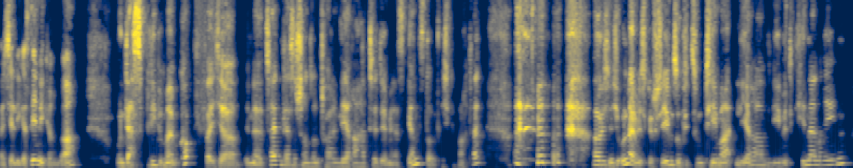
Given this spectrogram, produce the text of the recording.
weil ich ja Legasthenikerin war. Und das blieb in meinem Kopf, weil ich ja in der zweiten Klasse schon so einen tollen Lehrer hatte, der mir das ganz deutlich gemacht hat. Habe ich mich unheimlich geschämt, so viel zum Thema Lehrer, die mit Kindern reden.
